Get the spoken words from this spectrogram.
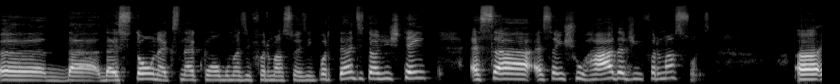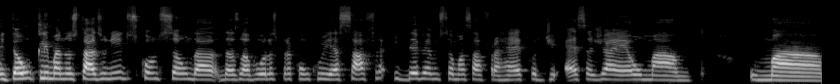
uh, da, da StoneX, né, com algumas informações importantes. Então, a gente tem essa, essa enxurrada de informações. Uh, então, clima nos Estados Unidos, condição da, das lavouras para concluir a safra e devemos ter uma safra recorde. Essa já é uma, uma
